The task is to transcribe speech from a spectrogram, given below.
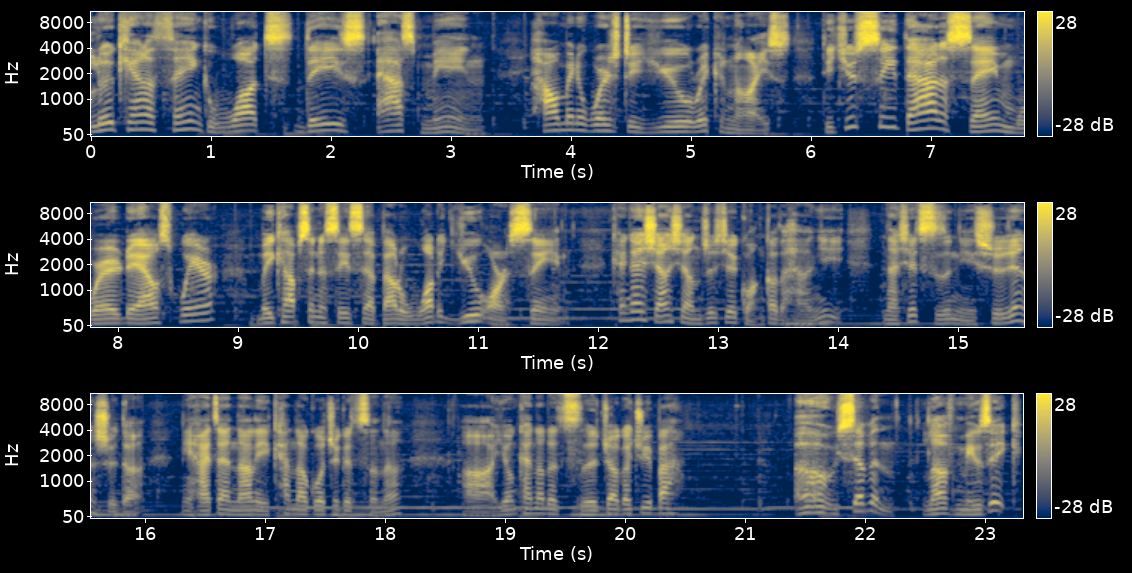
Look and think what these ads mean. How many words do you recognize? Did you see that same word elsewhere? Make up sentences about what you are seeing. 看看想想这些广告的含义，哪些词你是认识的？你还在哪里看到过这个词呢？啊，用看到的词造个句吧。Oh, seven. Love music.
